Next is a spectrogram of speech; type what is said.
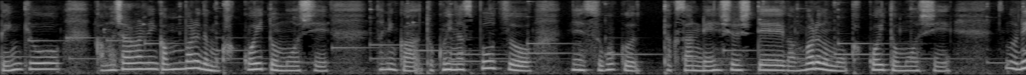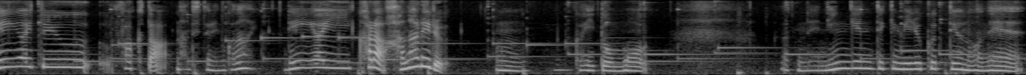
勉強がむしゃらに頑張るでもかっこいいと思うし何か得意なスポーツをねすごくたくさん練習して頑張るのもかっこいいと思うしその恋愛というファクターなんて言ったらいいのかな？恋愛から離れる、うん、がいいと思う。あとね人間的魅力っていうのはね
